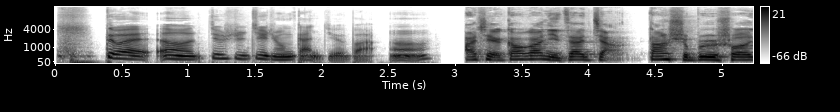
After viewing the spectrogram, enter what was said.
对，嗯，就是这种感觉吧，嗯。而且高高你在讲，当时不是说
